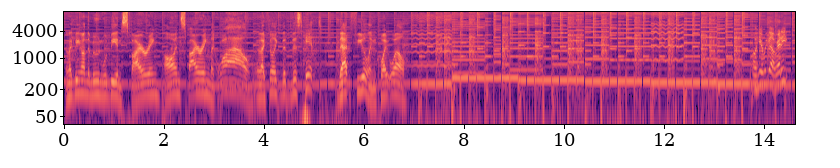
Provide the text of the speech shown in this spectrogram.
And like being on the moon would be inspiring, awe-inspiring, like wow. And I feel like that this hit that feeling quite well. Oh, here we go. Ready?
